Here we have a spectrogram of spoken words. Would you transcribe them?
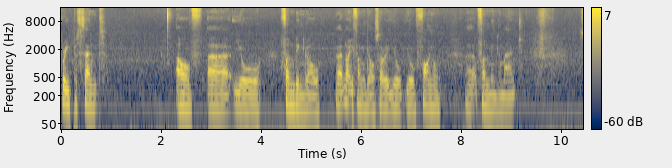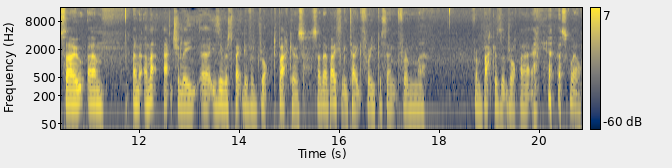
3% of uh, your funding goal, uh, not your funding goal, sorry, your, your final uh, funding amount. So, um, and, and that actually uh, is irrespective of dropped backers. So they basically take 3% from, uh, from backers that drop out as well.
